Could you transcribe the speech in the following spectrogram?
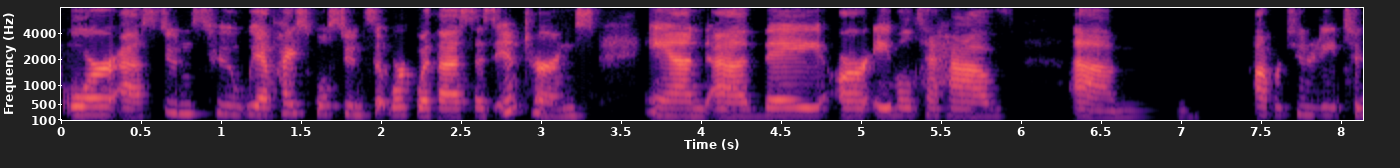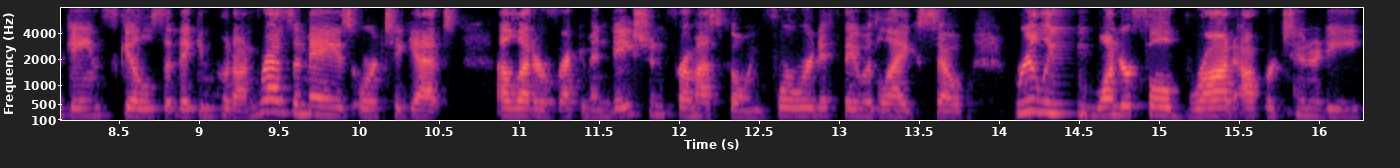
or uh, students who, we have high school students that work with us as interns, and uh, they are able to have um, opportunity to gain skills that they can put on resumes or to get a letter of recommendation from us going forward if they would like. So really wonderful, broad opportunity,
